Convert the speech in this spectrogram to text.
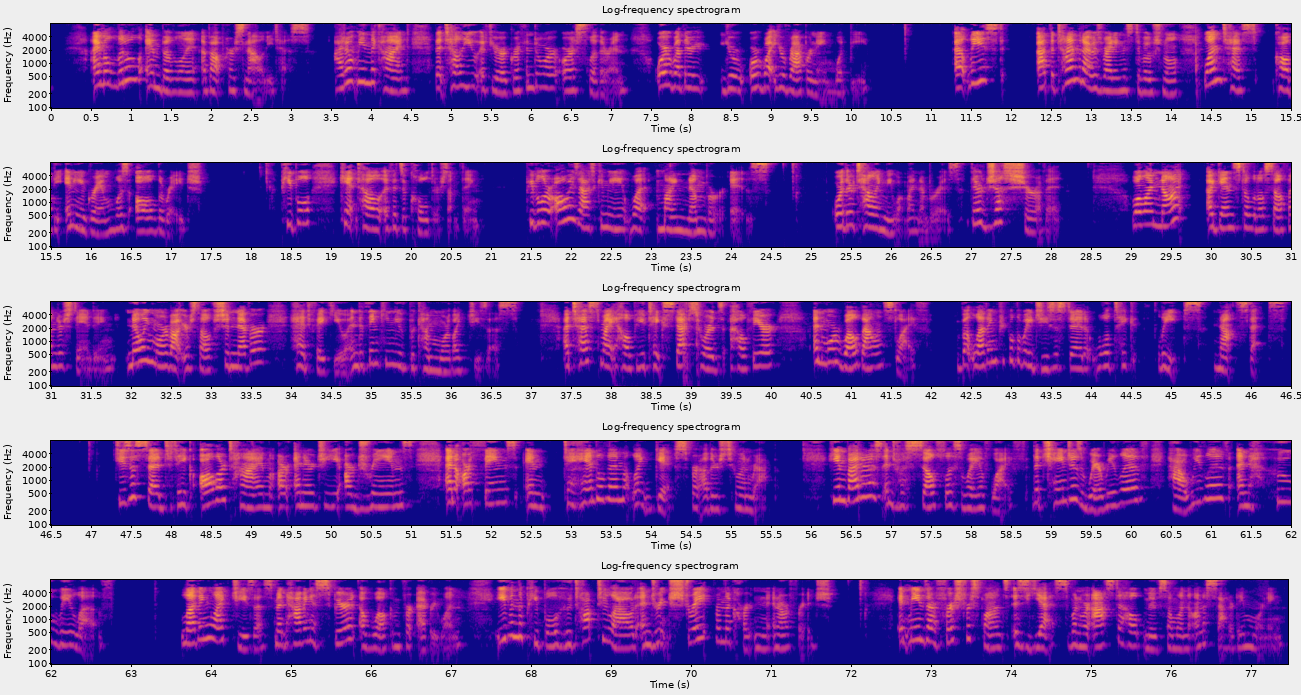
I'm a little ambivalent about personality tests. I don't mean the kind that tell you if you're a Gryffindor or a Slytherin, or whether your or what your rapper name would be. At least at the time that I was writing this devotional, one test called the Enneagram was all the rage. People can't tell if it's a cold or something. People are always asking me what my number is, or they're telling me what my number is. They're just sure of it. While I'm not against a little self understanding, knowing more about yourself should never head fake you into thinking you've become more like Jesus. A test might help you take steps towards a healthier and more well balanced life, but loving people the way Jesus did will take leaps, not steps. Jesus said to take all our time, our energy, our dreams, and our things and to handle them like gifts for others to unwrap. He invited us into a selfless way of life that changes where we live, how we live, and who we love. Loving like Jesus meant having a spirit of welcome for everyone, even the people who talk too loud and drink straight from the carton in our fridge. It means our first response is yes when we're asked to help move someone on a Saturday morning.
